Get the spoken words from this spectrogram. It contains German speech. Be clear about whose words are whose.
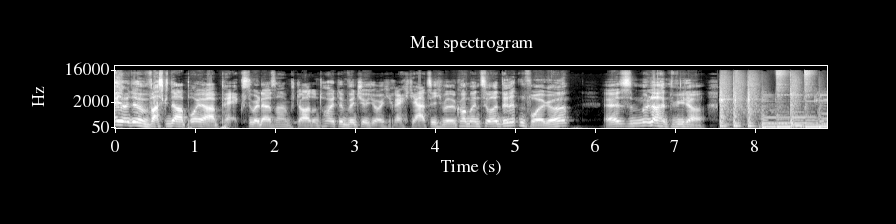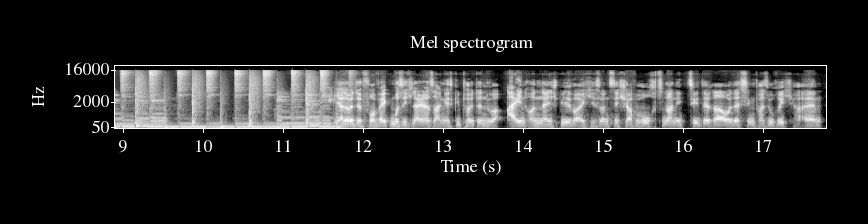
Speaker 1: Hey Leute, was geht ab? Euer Pax Raiders am Start und heute wünsche ich euch recht herzlich willkommen zur dritten Folge. Es müllert wieder. Ja Leute, vorweg muss ich leider sagen, es gibt heute nur ein Online-Spiel, weil ich es sonst nicht schaffe hochzuladen etc. Aber deswegen versuche ich ähm,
